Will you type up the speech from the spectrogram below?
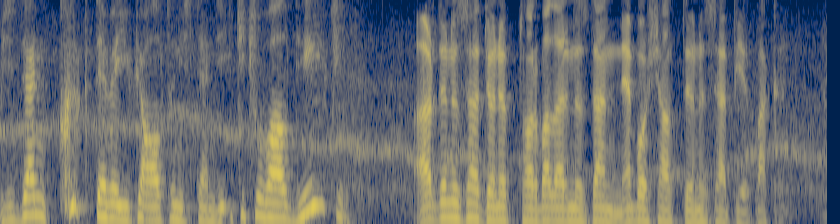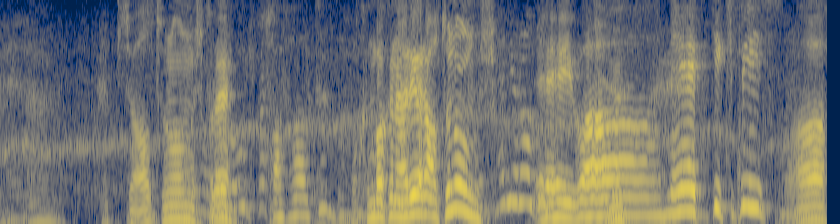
bizden 40 deve yükü altın istendi. İki çuval değil ki. Ardınıza dönüp torbalarınızdan ne boşalttığınıza bir bakın. Hepsi altın olmuş bre. Saf altın. Bakın bakın her yer altın olmuş. Eyvah ne ettik biz? Ah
